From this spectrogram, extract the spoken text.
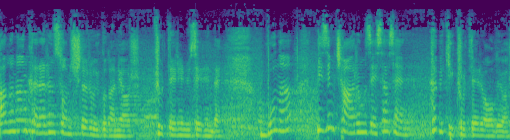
alınan kararın sonuçları uygulanıyor Kürtlerin üzerinde. Buna bizim çağrımız esasen tabii ki Kürtlere oluyor.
